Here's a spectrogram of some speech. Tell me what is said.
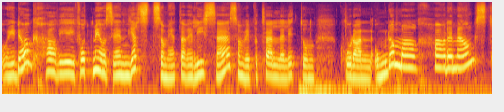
Og i dag har vi fått med oss en gjest som heter Elise, som vil fortelle litt om hvordan ungdommer har det med angst.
